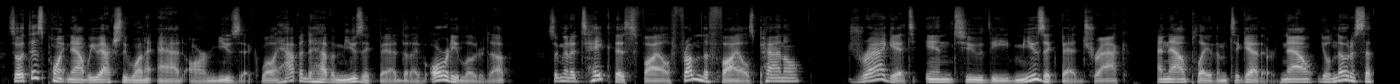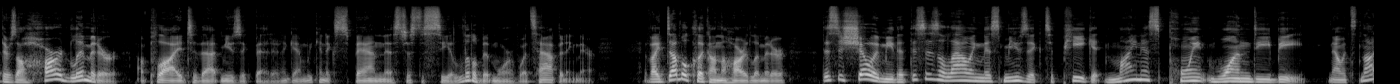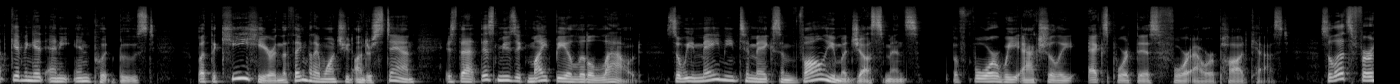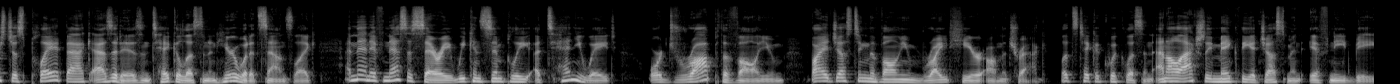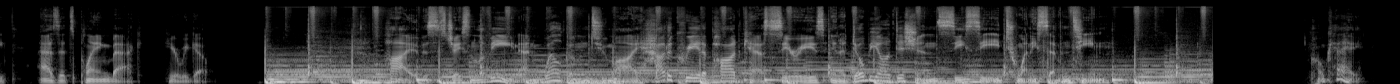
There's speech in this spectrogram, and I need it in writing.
So at this point now, we actually want to add our music. Well, I happen to have a music bed that I've already loaded up, so I'm going to take this file from the Files panel, drag it into the music bed track, and now play them together. Now, you'll notice that there's a hard limiter applied to that music bed. And again, we can expand this just to see a little bit more of what's happening there. If I double click on the hard limiter, this is showing me that this is allowing this music to peak at minus 0.1 dB. Now it's not giving it any input boost, but the key here, and the thing that I want you to understand, is that this music might be a little loud. So we may need to make some volume adjustments before we actually export this for our podcast. So let's first just play it back as it is and take a listen and hear what it sounds like. And then if necessary, we can simply attenuate or drop the volume by adjusting the volume right here on the track. Let's take a quick listen, and I'll actually make the adjustment if need be as it's playing back. Here we go. Hi, this is Jason Levine, and welcome to my How to Create a Podcast series in Adobe Audition CC 2017. Okay,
